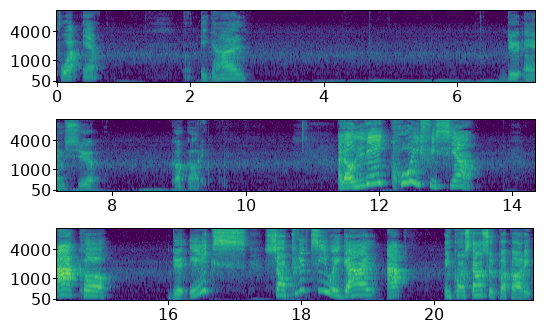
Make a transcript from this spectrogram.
fois m. Donc, égal 2m sur k carré. Alors, les coefficients AK de x sont plus petits ou égaux à une constante sur k carré.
